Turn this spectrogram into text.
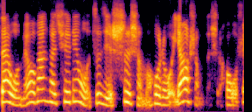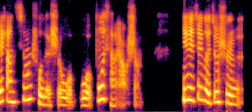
在我没有办法确定我自己是什么或者我要什么的时候，我非常清楚的是，我我不想要什么，因为这个就是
